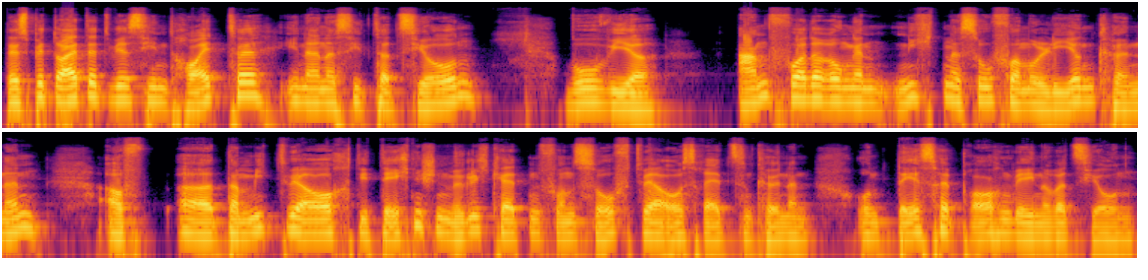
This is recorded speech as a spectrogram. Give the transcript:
Das bedeutet, wir sind heute in einer Situation, wo wir Anforderungen nicht mehr so formulieren können, auf, äh, damit wir auch die technischen Möglichkeiten von Software ausreizen können. Und deshalb brauchen wir Innovation.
